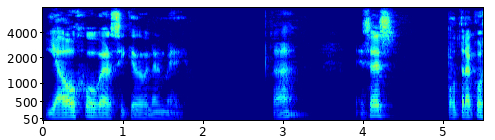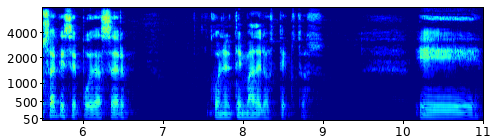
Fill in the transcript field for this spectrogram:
y a ojo ver si quedó en el medio. ¿Ah? Esa es otra cosa que se puede hacer con el tema de los textos. Eh,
